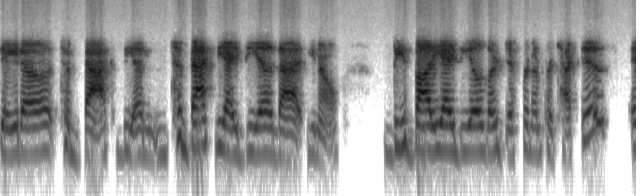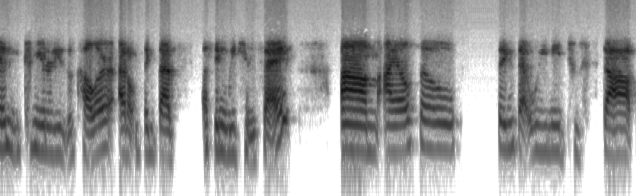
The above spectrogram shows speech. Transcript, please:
data to back the to back the idea that you know these body ideals are different and protective in communities of color. I don't think that's a thing we can say. Um, I also think that we need to stop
